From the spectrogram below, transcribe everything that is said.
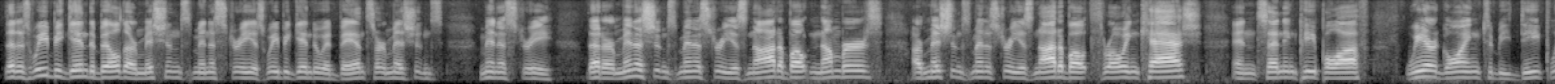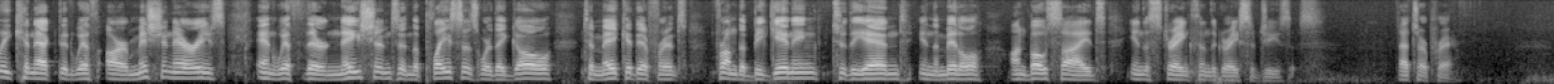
That as we begin to build our missions ministry, as we begin to advance our missions ministry, that our missions ministry is not about numbers, our missions ministry is not about throwing cash and sending people off. We are going to be deeply connected with our missionaries and with their nations and the places where they go to make a difference from the beginning to the end, in the middle, on both sides, in the strength and the grace of Jesus. That's our prayer.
